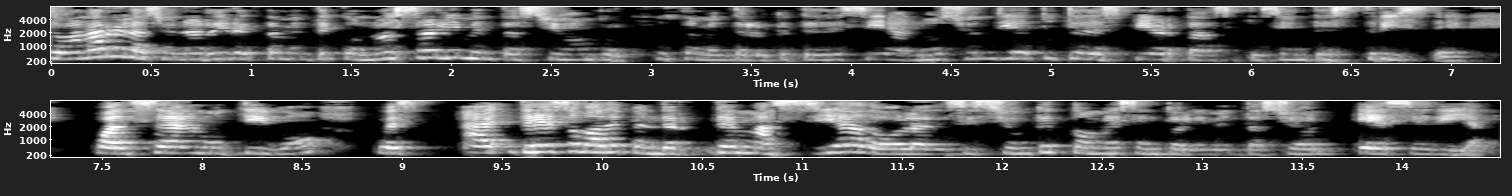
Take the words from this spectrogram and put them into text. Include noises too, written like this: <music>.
se van a relacionar directamente con nuestra alimentación, porque justamente lo que te decía, ¿no? Si un día tú te despiertas y te sientes triste, cual sea el motivo, pues de eso va a depender demasiado la decisión que tomes en tu alimentación ese día.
